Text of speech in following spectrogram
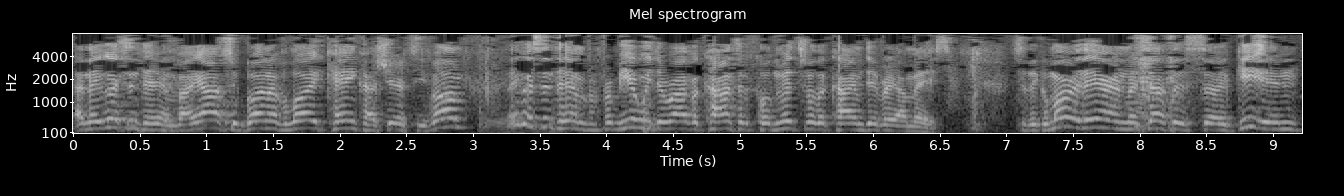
and they listened to him. Vayasu banav loy kain kasher tzivam. They listened to him. From here we derive a concept called mitzvah l'kaim divrei ames. So the Gemara there in Masechtas uh, Gittin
